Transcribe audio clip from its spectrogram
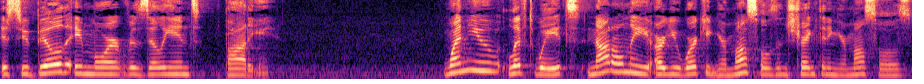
is to build a more resilient body. When you lift weights, not only are you working your muscles and strengthening your muscles,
